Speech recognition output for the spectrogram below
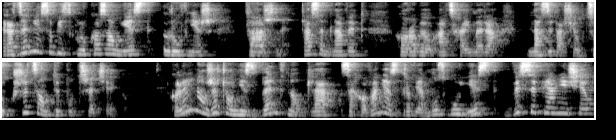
Radzenie sobie z glukozą jest również ważne. Czasem nawet chorobę Alzheimera nazywa się cukrzycą typu trzeciego. Kolejną rzeczą niezbędną dla zachowania zdrowia mózgu jest wysypianie się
